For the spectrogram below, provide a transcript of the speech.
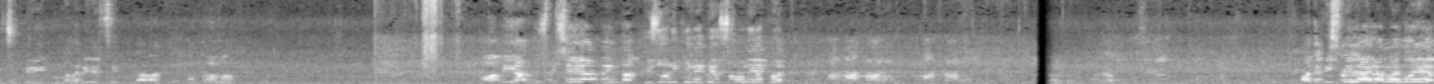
Küçük küreği kullanabilirsin. Buna bak. Tamam. Abi yanlış bir şey yapmayın bak 112 ne diyorsa onu yapın. Hadi Bismillahirrahmanirrahim.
